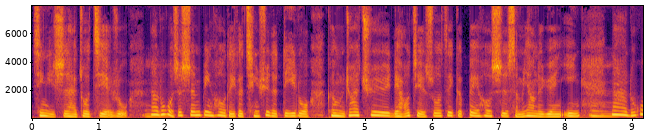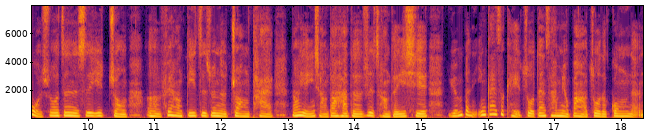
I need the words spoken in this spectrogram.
心理师来做介入。那如果是生病后的一个情绪的低落，可能我们就要去了解说这个背后是什么样的原因。嗯，那如果我说真的是一种呃非常低自尊的状态，然后也影响到他的日常的一些。原本应该是可以做，但是他没有办法做的功能。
